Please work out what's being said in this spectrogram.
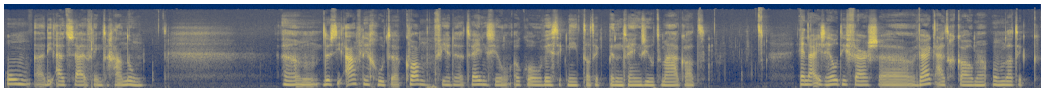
om uh, die uitzuivering te gaan doen. Um, dus die aanvliegroute kwam via de tweelingziel. Ook al wist ik niet dat ik met een tweelingziel te maken had. En daar is heel divers uh, werk uitgekomen, omdat ik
